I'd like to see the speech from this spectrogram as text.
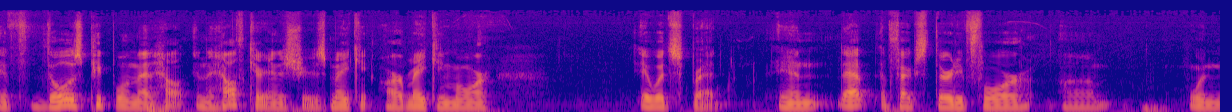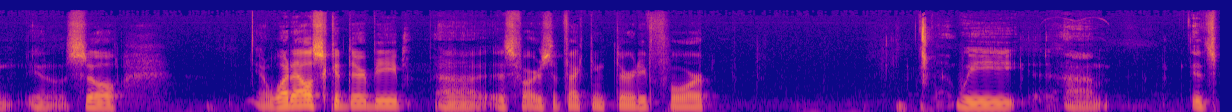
if those people in that health in the healthcare industry is making are making more, it would spread, and that affects 34. Um, when you know, so you know, what else could there be uh, as far as affecting 34? We um, it's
